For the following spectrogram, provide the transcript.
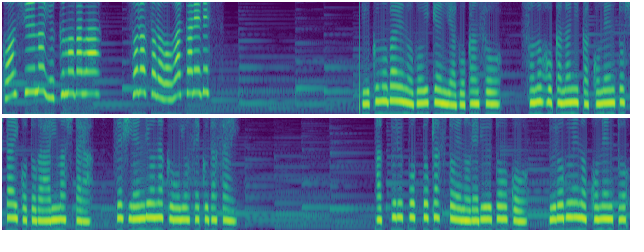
今週のゆくもばは、そろそろお別れです。ゆくもばへのご意見やご感想、その他何かコメントしたいことがありましたら、ぜひ遠慮なくお寄せください。Apple Podcast へのレビュー投稿、ブログへのコメント、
